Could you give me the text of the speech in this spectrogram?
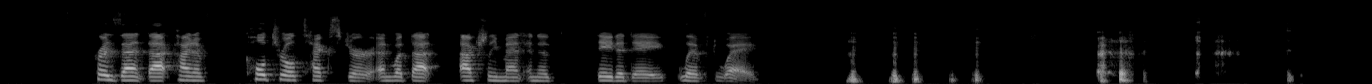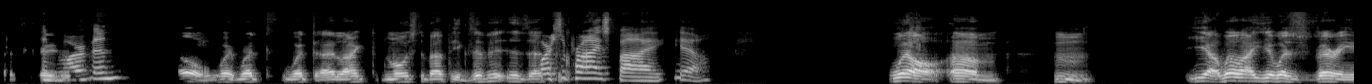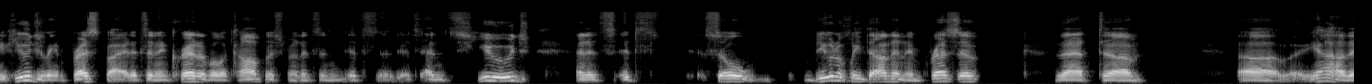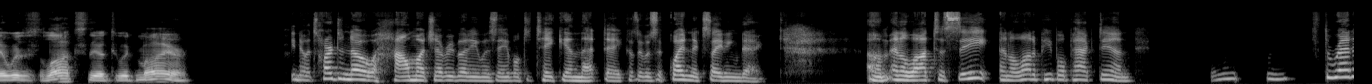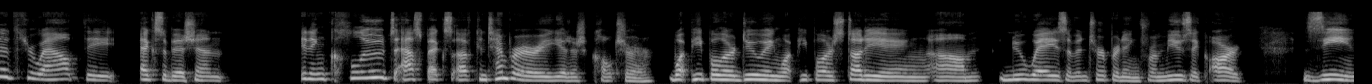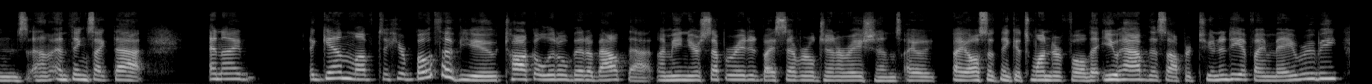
present that kind of cultural texture and what that actually meant in a day to day lived way. and Marvin? Oh, what what what I liked most about the exhibit is that or surprised by, yeah. Well, um, hmm. Yeah, well, I was very hugely impressed by it. It's an incredible accomplishment. It's an it's it's and it's huge, and it's it's so beautifully done and impressive that um, uh, yeah, there was lots there to admire. You know, it's hard to know how much everybody was able to take in that day because it was a, quite an exciting day. Um, and a lot to see, and a lot of people packed in threaded throughout the exhibition, it includes aspects of contemporary Yiddish culture, what people are doing, what people are studying, um, new ways of interpreting from music, art, zines, um, and things like that. And I again love to hear both of you talk a little bit about that. I mean, you're separated by several generations. I I also think it's wonderful that you have this opportunity, if I may, Ruby,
